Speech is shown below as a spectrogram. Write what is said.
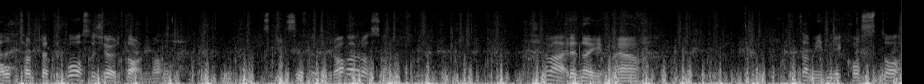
alt tørt etterpå, og så kjøre til Arendal. Spise bra her, og så være nøye med vitaminrik kost og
